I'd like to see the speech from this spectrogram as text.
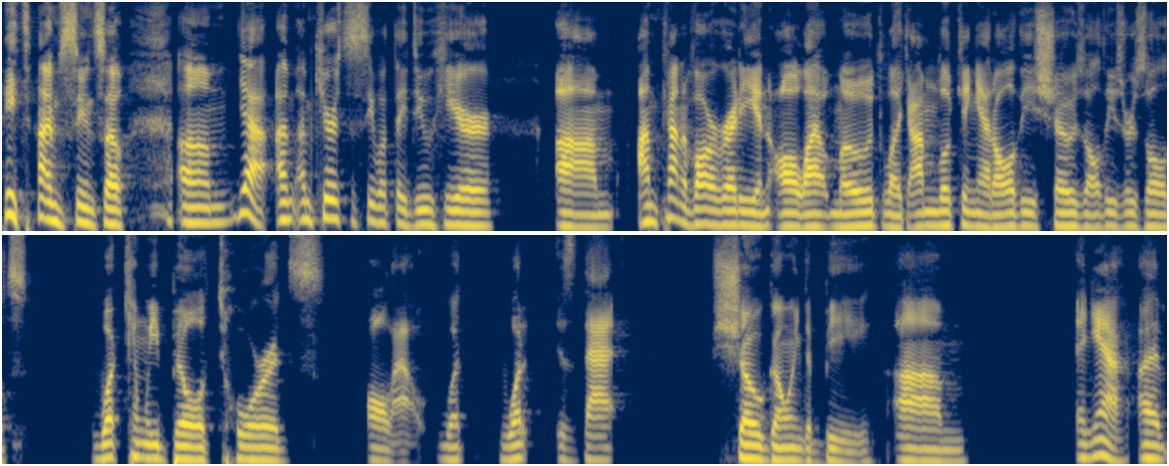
anytime soon. So, um, yeah, I'm, I'm curious to see what they do here. Um, I'm kind of already in all out mode. Like I'm looking at all these shows, all these results. What can we build towards all out? What what is that show going to be? Um, and yeah, I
